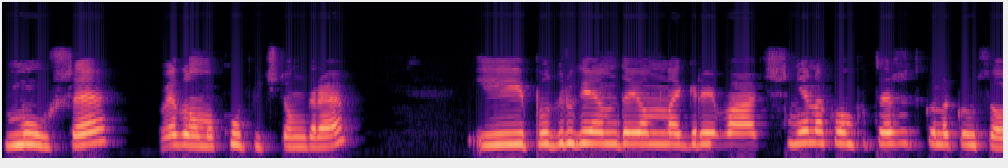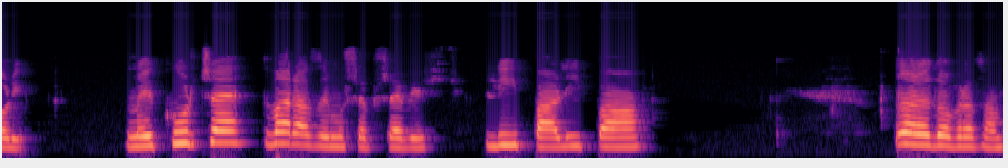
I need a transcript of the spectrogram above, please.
muszę, wiadomo, kupić tą grę. I po drugie będę ją nagrywać nie na komputerze, tylko na konsoli. No i kurczę, dwa razy muszę przewieźć. Lipa, lipa. No ale dobra tam.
